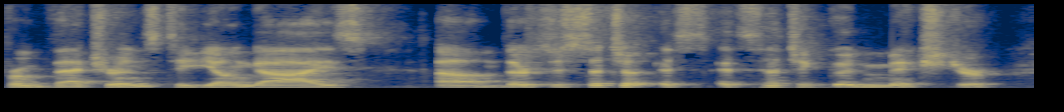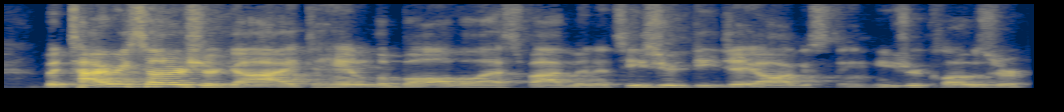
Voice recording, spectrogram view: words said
from veterans to young guys. Um, there's just such a it's it's such a good mixture. But Tyrese Hunter's your guy to handle the ball the last five minutes. He's your DJ Augustin. He's your closer.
